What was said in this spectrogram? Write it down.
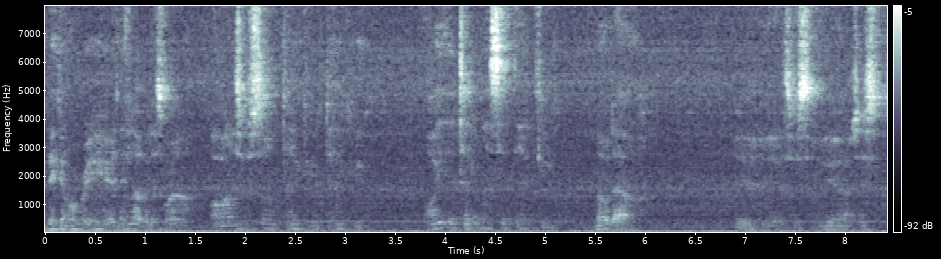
And they can overhear, and they love it as well. Oh, that's what's up. Thank you, thank you. Oh yeah, tell them I said thank you. No doubt. Yeah, yeah, that's what's up. Yeah, I just,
